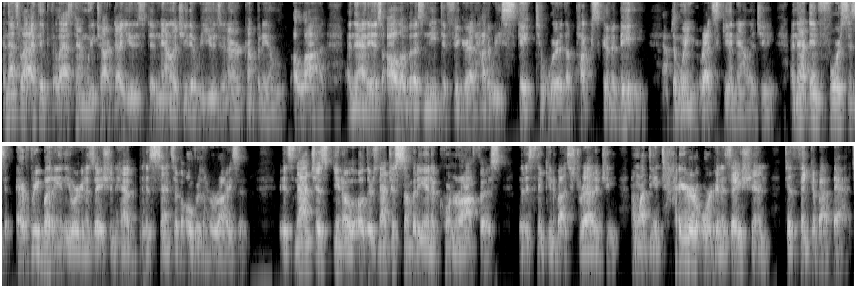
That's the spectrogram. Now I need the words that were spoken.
And that's why I think the last time we talked, I used an analogy that we use in our company a, a, lot. And that is all of us need to figure out how do we skate to where the puck's going to be. Absolutely. the Wayne Gretzky analogy. And that then forces everybody in the organization to have this sense of over the horizon. It's not just, you know, oh, there's not just somebody in a corner office that is thinking about strategy. I want the entire organization to think about that.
